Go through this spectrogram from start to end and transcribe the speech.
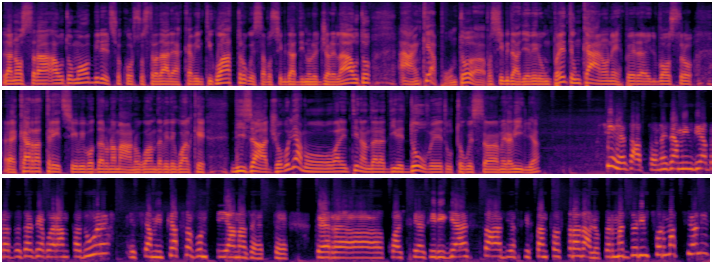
la nostra automobile, il soccorso stradale H24, questa possibilità di noleggiare l'auto, anche appunto la possibilità di avere un, praticamente un canone per il vostro eh, carro attrezzi che vi può dare una mano quando avete qualche disagio. Vogliamo Valentina andare a dire dove è tutta questa meraviglia? Sì, esatto, noi siamo in via Pradosesia 42 e siamo in piazza Fontigliana 7. Per eh, qualsiasi richiesta di assistenza stradale o per maggiori informazioni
